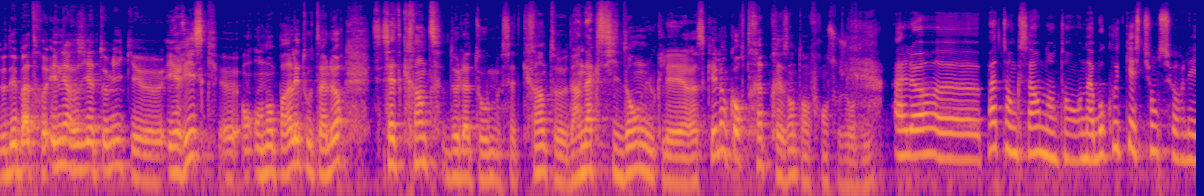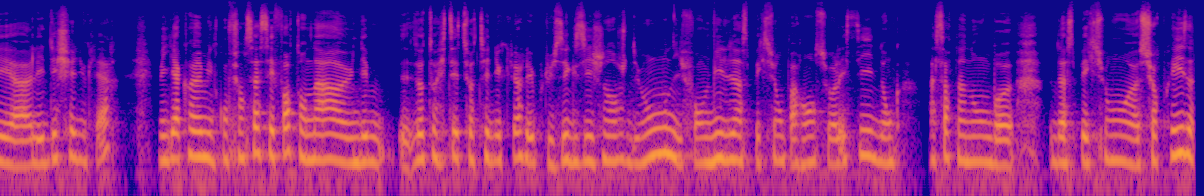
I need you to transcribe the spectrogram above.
de débattre énergie atomique et, et risque, euh, on, on en parlait tout à l'heure, cette crainte de l'atome, cette crainte d'un accident nucléaire, est-ce qu'elle est encore très présente en France aujourd'hui? Alors, euh, pas tant que ça. On, entend, on a beaucoup de questions sur les, euh, les déchets nucléaires, mais il y a quand même une confiance assez forte. On a une des, autorités de sûreté nucléaire les plus exigeantes du monde. Ils font 1000 inspections par an sur les sites, donc un certain nombre d'inspections euh, surprises.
